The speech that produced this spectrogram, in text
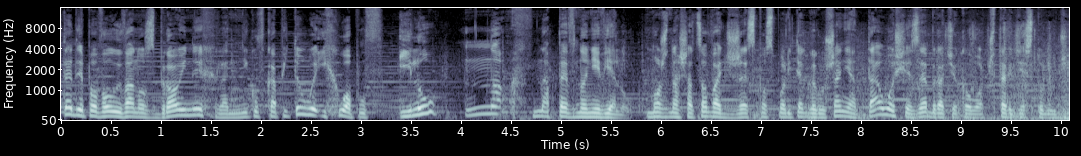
Wtedy powoływano zbrojnych, lenników kapituły i chłopów. Ilu? No, na pewno niewielu. Można szacować, że z pospolitego ruszenia dało się zebrać około 40 ludzi.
